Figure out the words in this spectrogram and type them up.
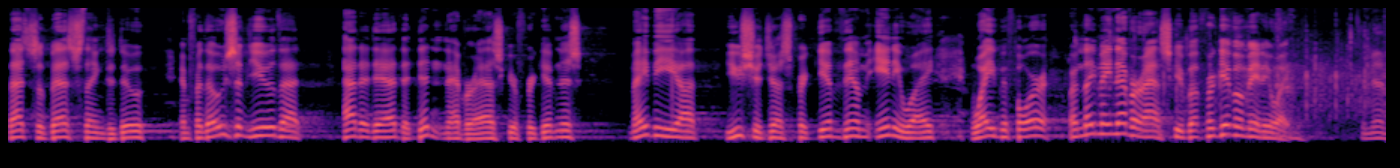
That's the best thing to do. And for those of you that had a dad that didn't ever ask your forgiveness, maybe uh, you should just forgive them anyway, way before, and they may never ask you, but forgive them anyway. Amen.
